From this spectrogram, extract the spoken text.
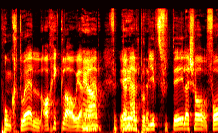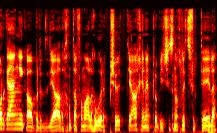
punktuell angelassen. Ich habe Ja, dann, ja. probiert zu verteilen, schon vorgängig, aber ja, da kommt einfach mal ein hoher Pschütt, ja, ich habe dann probiert, das noch ein bisschen zu verteilen.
